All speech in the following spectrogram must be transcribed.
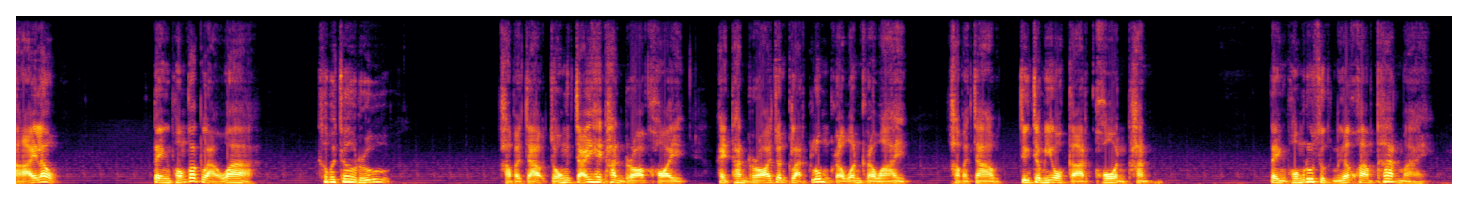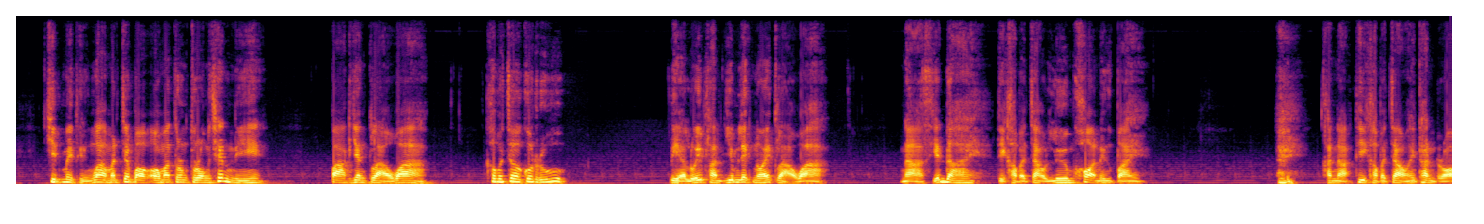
สายแล้ว เต่งพงก็กล่าวว่า ข้าพเจ้ารู้ ข้าพเจ้าจงใจให้ท่านรอคอย ให้ท่านรอจนกลัดกลุ้มกระวนกระวาย ข้าพเจ้าจึงจะมีโอกาสโค่นท่าน เต่งพงรู้สึกเหนือความคาดหมาย คิดไม่ถึงว่ามันจะบอกออกมาตรงๆ เช่นนี้ ปากยังกล่าวว่า ข้าพเจ้าก็รู้ เตี่ยลุยพลันยิ้มเล็กน้อยกล่าวว่า น่าเสียดายที่ข้าพเจ้าลืมข้อหนึ่งไปขณะที่ข้าพเจ้าให้ท่านรอ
